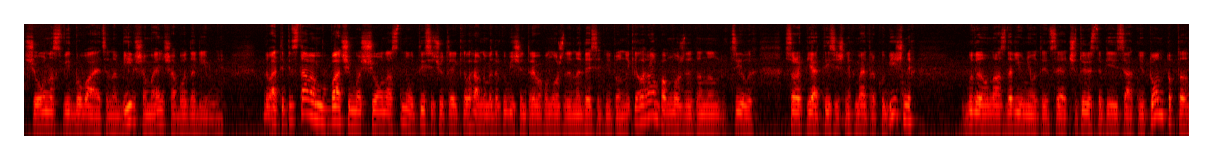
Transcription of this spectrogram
що у нас відбувається на більше, менше або дорівнює. Давайте підставимо, бачимо, що у нас ну, 1003 кг на метр кубічний треба помножити на 10 ньютон на кілограм, помножити на цілих 45 тисячних метра кубічних. Буде у нас дорівнювати це 450 ньютон, тобто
